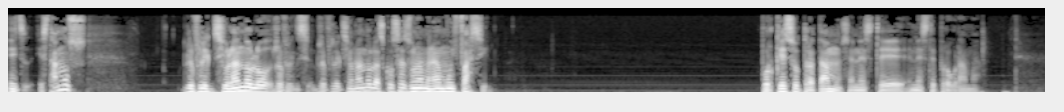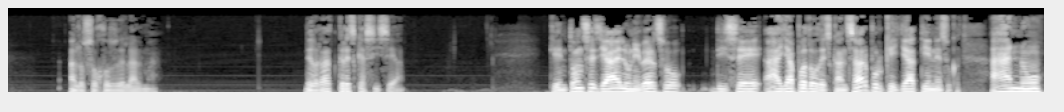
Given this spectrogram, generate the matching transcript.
Estamos reflexionando, reflexionando las cosas de una manera muy fácil. porque eso tratamos en este, en este programa, a los ojos del alma. ¿De verdad crees que así sea? Que entonces ya el universo dice, ah, ya puedo descansar porque ya tiene su casa. Ah, no,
